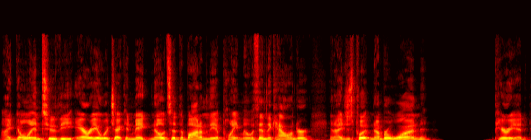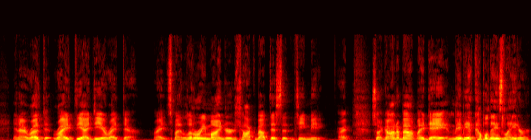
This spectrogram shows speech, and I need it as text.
I go into the area which I can make notes at the bottom of the appointment within the calendar and I just put number one period, and I wrote the, write the idea right there. Right, it's my little reminder to talk about this at the team meeting. All right, so I gone about my day, and maybe a couple days later,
